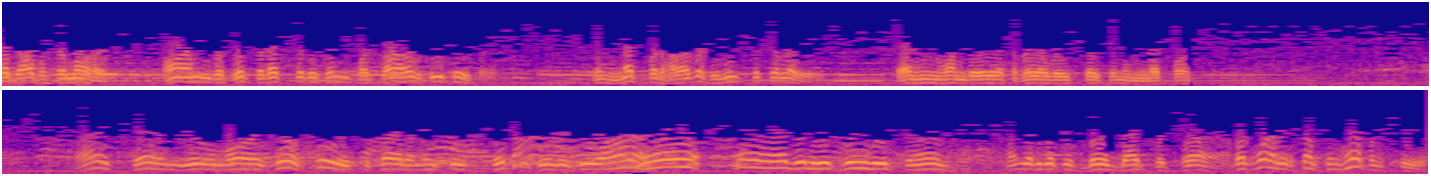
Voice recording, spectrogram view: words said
said Officer Morris, armed with writs of extradition for Charles B. Schaefer. In Medford, however, he meets with delay. Then one day at the railway station in Medford, I tell you, Morris, you're foolish to try to make this trip as good as you are. Yeah, yeah, I've been here three weeks now. I've got to get this bird back for trial. But what if something happens to you?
